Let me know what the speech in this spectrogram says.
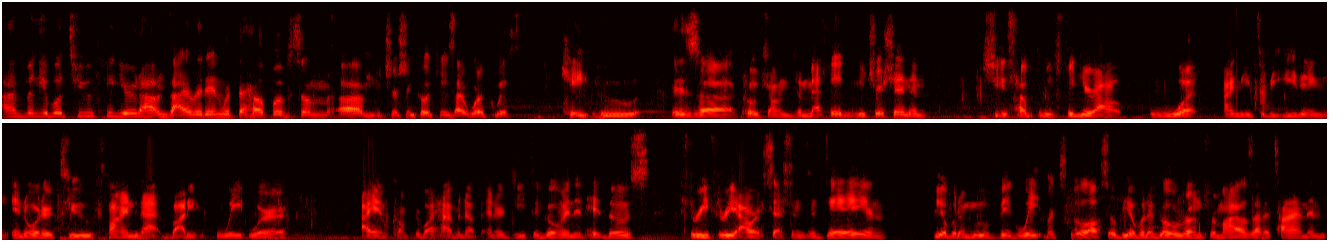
I've been able to figure it out and dial it in with the help of some um, nutrition coaches. I work with Kate, who is a coach on the Method Nutrition, and she's helped me figure out what I need to be eating in order to find that body weight where I am comfortable. I have enough energy to go in and hit those three three hour sessions a day and be able to move big weight, but still also be able to go run for miles at a time and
